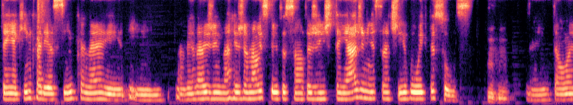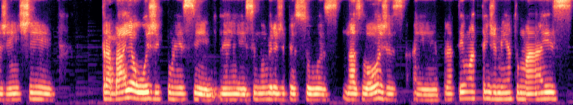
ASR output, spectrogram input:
tem aqui em Cariacica, né, e, e, na verdade na Regional Espírito Santo a gente tem administrativo oito pessoas. Uhum. Né, então a gente trabalha hoje com esse, né, esse número de pessoas nas lojas é, para ter um atendimento mais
